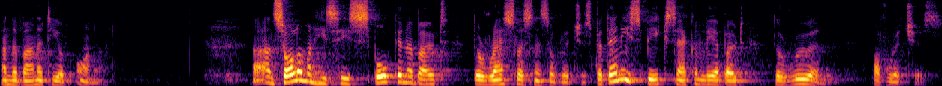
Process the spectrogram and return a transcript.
and the vanity of honor. And Solomon, he's, he's spoken about the restlessness of riches. But then he speaks, secondly, about the ruin of riches.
